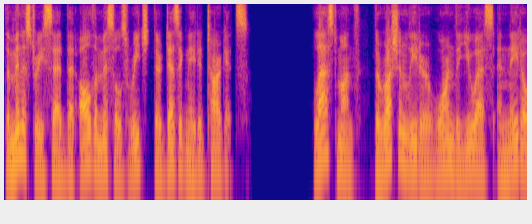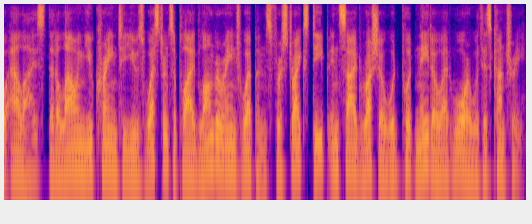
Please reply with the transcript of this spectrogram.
The ministry said that all the missiles reached their designated targets. Last month, the Russian leader warned the US and NATO allies that allowing Ukraine to use Western-supplied longer-range weapons for strikes deep inside Russia would put NATO at war with his country.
